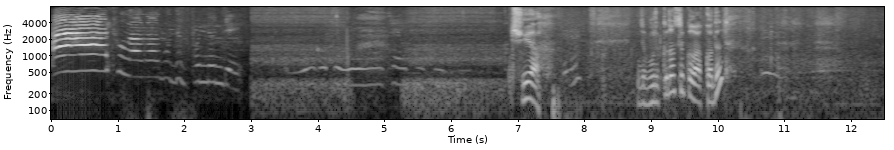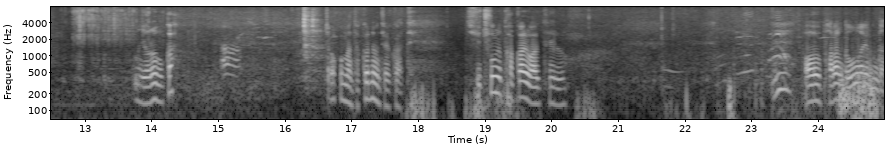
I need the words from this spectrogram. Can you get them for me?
아, 들어가고 싶었는데. 주야 이제 물이 끓었을 것 같거든? 열어볼까? 어. 조금만 더 끓으면 될 것 같아 지금 추우면 가까이 와도 돼 일로 어우 바람 너무 많이 분다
